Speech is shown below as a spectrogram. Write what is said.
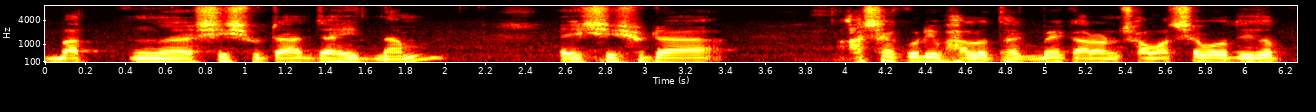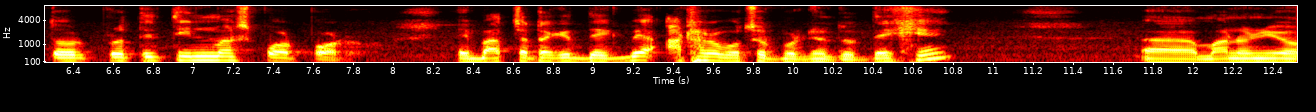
উম, শিশুটা জাহিদ নাম এই শিশুটা আশা করি ভালো থাকবে কারণ সমাজসেবা অধিদপ্তর প্রতি তিন মাস পর পর এই বাচ্চাটাকে দেখবে আঠারো বছর পর্যন্ত। দেখে মাননীয়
